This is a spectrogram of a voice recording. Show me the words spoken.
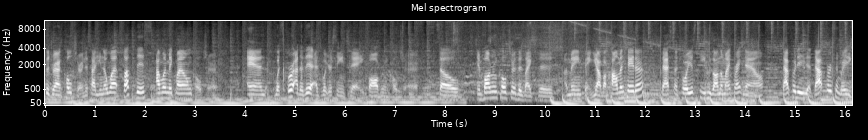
the drag culture and decided, you know what, fuck this, I wanna make my own culture. And what spurred out of it is what you're seeing today, ballroom culture. So in ballroom culture, there's like, there's a main thing. You have a commentator, that's Notorious T, who's on the mic right now. That, pretty, that person really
